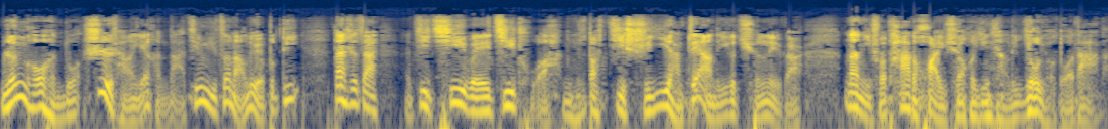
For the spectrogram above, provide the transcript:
人口很多，市场也很大，经济增长率也不低。但是在 G 七为基础啊，你说到 G 十一啊这样的一个群里边，那你说他的话语权和影响力又有多大呢？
